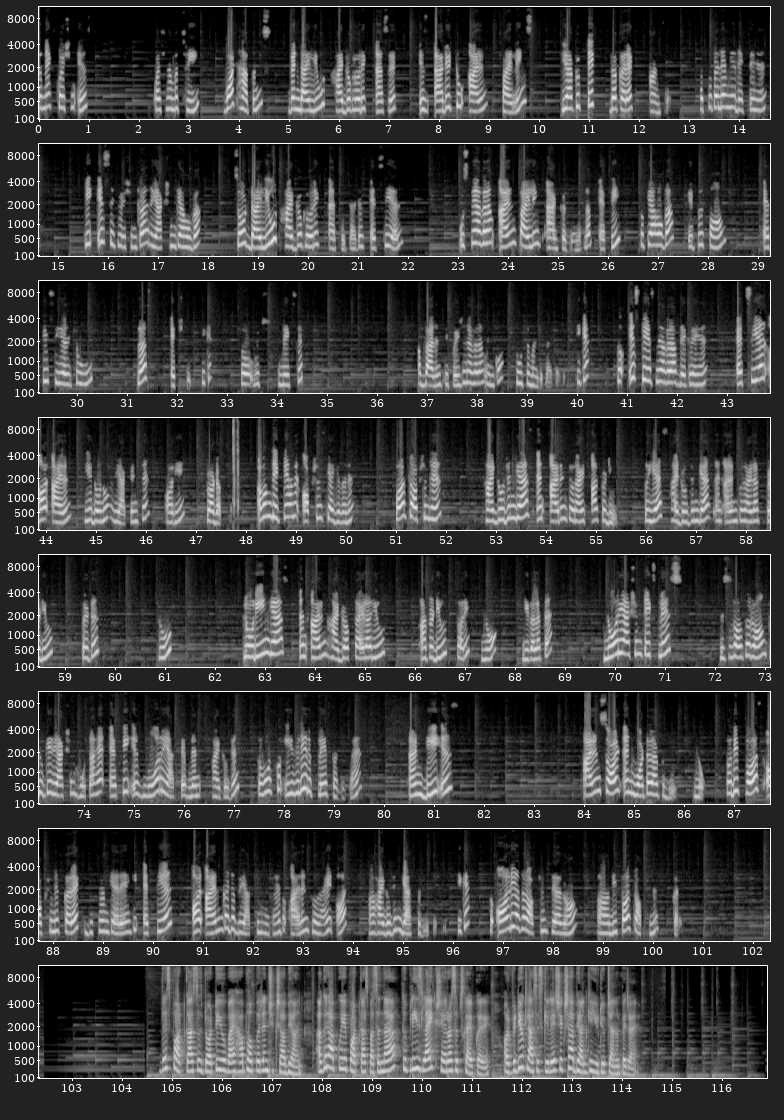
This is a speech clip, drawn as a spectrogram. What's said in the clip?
The next question is question number three what happens when dilute hydrochloric acid is added to iron filings you have to tick the correct answer सबसे पहले हम ये देखते हैं कि इस situation का रिएक्शन क्या होगा। So dilute hydrochloric acid that is H उसमें अगर हम आयरन फाइलिंग ऐड कर दें मतलब एफ़ e, तो क्या होगा? It will form F C L two plus H two ठीक है? सो विच मेक्स इट अब बैलेंस इक्वेशन अगर हम इनको टू से मल्टीप्लाई कर ठीक है? तो इस केस में अगर आप देख रहे हैं एच सी एल और आयरन ये दोनों रिएक्टेंट्स हैं और ये प्रोडक्ट है। अब हम देखते हैं हमें ऑप्शंस क्या गिवन है। फ़र्स्ट ऑप्शन है hydrogen gas and iron chloride are produce तो yes hydrogen gas and iron chloride are produce is true. Chlorine gas and iron hydroxide are used, are produced, sorry, no ये गलत है no reaction takes place this is also wrong क्योंकि reaction होता है F is more reactive than hydrogen तो वो उसको easily replace कर देता है and D is iron salt and water are produce no तो the first option is correct जिसमें हम कह रहे हैं कि एच और आयरन का जब रिएक्शन होता है तो आयरन क्लोराइड और हाइड्रोजन गैस प्रोड्यूस होती है, ठीक है? तो all the other option they are wrong the first option is correct this podcast is brought you by Hubhopper Shiksha Abhiyan अगर आपको ये पॉडकास्ट पसंद आया तो प्लीज़ लाइक शेयर और सब्सक्राइब करें और वीडियो क्लासेस के लिए शिक्षा अभियान के यूट्यूब चैनल पर जाएँ।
